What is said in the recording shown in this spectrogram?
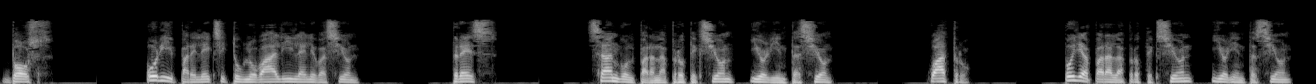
2. Ori para el éxito global y la elevación. 3. Sambol para la protección y orientación. 4. Polla para la protección y orientación.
